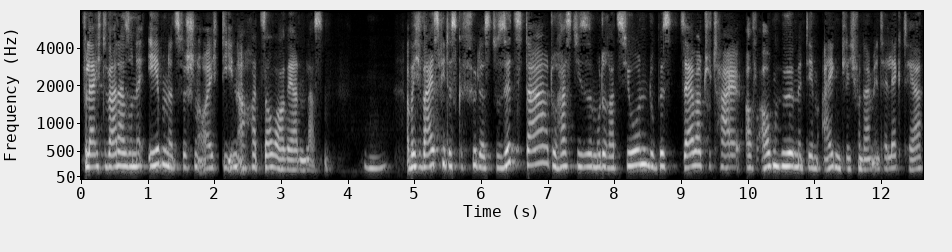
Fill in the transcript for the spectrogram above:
Vielleicht war da so eine Ebene zwischen euch, die ihn auch hat sauer werden lassen. Mhm. Aber ich weiß, wie das Gefühl ist. Du sitzt da, du hast diese Moderation, du bist selber total auf Augenhöhe mit dem eigentlich von deinem Intellekt her,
